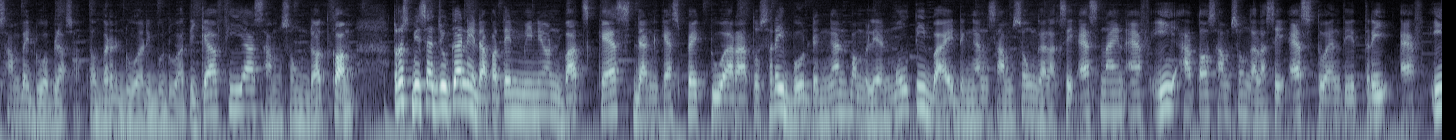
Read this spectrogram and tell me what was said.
sampai 12 Oktober 2023 via samsung.com. Terus bisa juga nih dapetin Minion Buds Case dan cashback Rp200.000 dengan pembelian multi buy dengan Samsung Galaxy S9 FE atau Samsung Samsung Galaxy S23 FE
